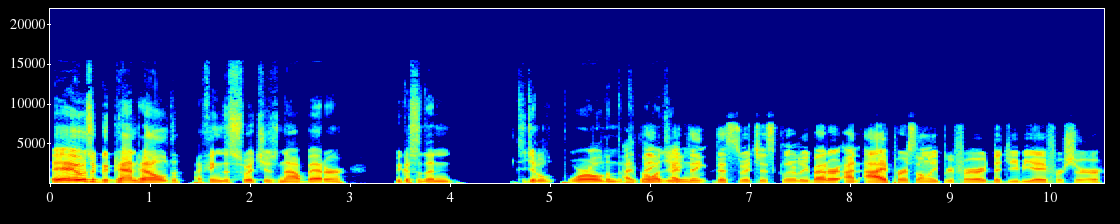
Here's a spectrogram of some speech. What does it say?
it was a good handheld. I think the Switch is now better because of the digital world and the I think technology. I think the Switch is clearly better, and I personally prefer the GBA for sure.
